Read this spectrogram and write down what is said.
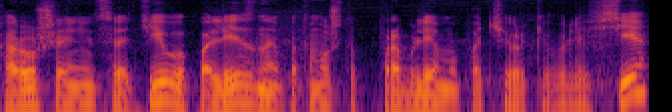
хорошая инициатива, полезная, потому что проблему подчеркивали все.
